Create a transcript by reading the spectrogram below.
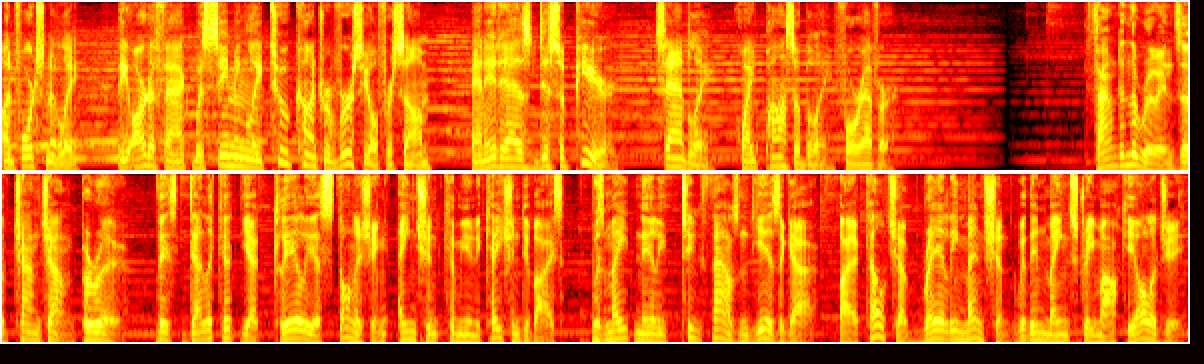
Unfortunately, the artifact was seemingly too controversial for some, and it has disappeared, sadly, quite possibly forever. Found in the ruins of Chanchan, Peru, this delicate yet clearly astonishing ancient communication device was made nearly 2,000 years ago by a culture rarely mentioned within mainstream archaeology.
